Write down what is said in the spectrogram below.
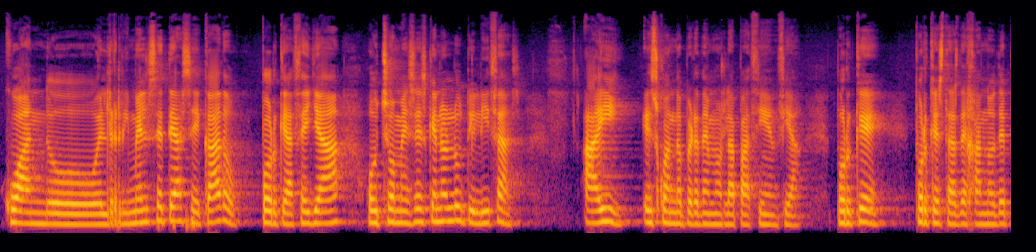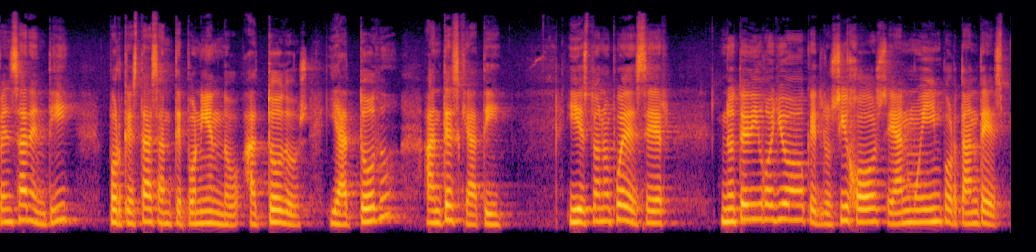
cuando el rimel se te ha secado porque hace ya ocho meses que no lo utilizas. Ahí es cuando perdemos la paciencia. ¿Por qué? Porque estás dejando de pensar en ti, porque estás anteponiendo a todos y a todo antes que a ti. Y esto no puede ser. No te digo yo que los hijos sean muy importantes,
